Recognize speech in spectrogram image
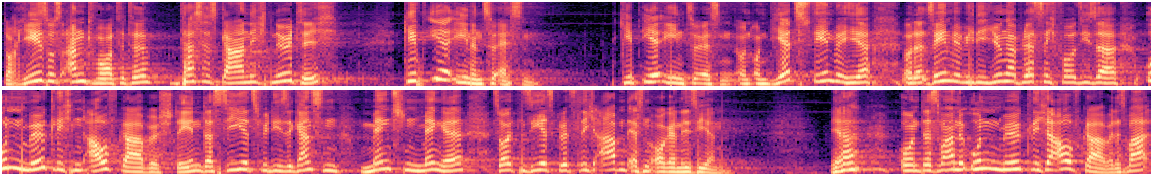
Doch Jesus antwortete, das ist gar nicht nötig, gebt ihr ihnen zu essen. Gebt ihr ihnen zu essen. Und, und jetzt stehen wir hier oder sehen wir, wie die Jünger plötzlich vor dieser unmöglichen Aufgabe stehen, dass sie jetzt für diese ganzen Menschenmenge, sollten sie jetzt plötzlich Abendessen organisieren. Ja? Und das war eine unmögliche Aufgabe. Das war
